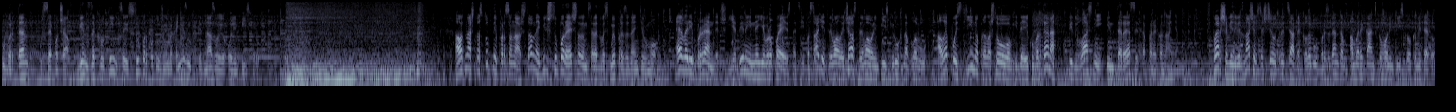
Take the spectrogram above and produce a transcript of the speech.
Кубертен усе почав. Він закрутив цей суперпотужний механізм під назвою Олімпійський рух. А от наш наступний персонаж став найбільш суперечливим серед восьми президентів МОК. Евері Брендич, єдиний неєвропеєць на цій посаді, тривалий час тримав олімпійський рух на плаву, але постійно прилаштовував ідеї Кубертена під власні інтереси та переконання. Вперше він відзначився ще у 30-х, коли був президентом американського олімпійського комітету.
